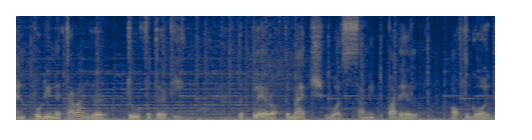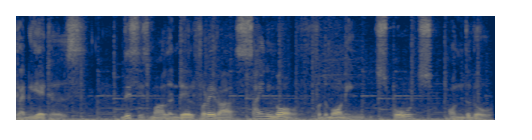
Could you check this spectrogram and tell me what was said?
and Pulina Tharanga 2 for 13. The player of the match was Samit Patel of the Galle Gladiators. This is Marlon Dale Ferreira signing off for the morning Sports on the Go.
